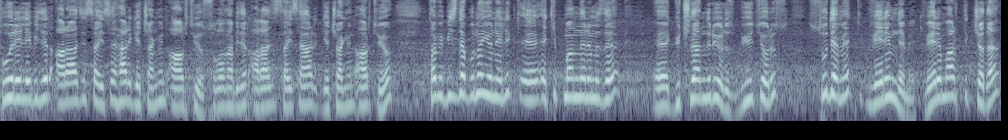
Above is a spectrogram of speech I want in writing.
su verilebilir arazi sayısı her geçen gün artıyor. Sulanabilir arazi sayısı her geçen gün artıyor. Tabii biz de buna yönelik e, ekipmanlarımızı e, güçlendiriyoruz, büyütüyoruz. Su demek verim demek. Verim arttıkça da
